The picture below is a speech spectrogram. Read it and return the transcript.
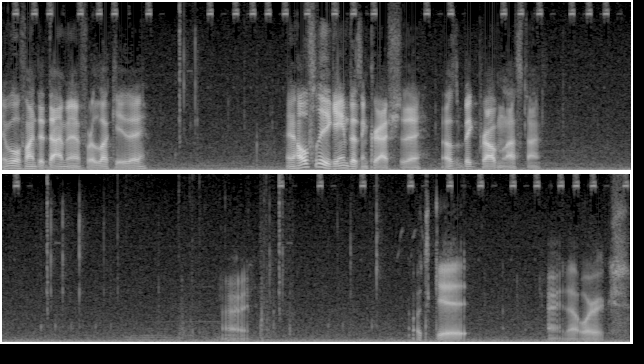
Maybe we'll find a diamond if we're lucky today. And hopefully the game doesn't crash today. That was a big problem last time. Alright. Let's get... Alright, that works.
